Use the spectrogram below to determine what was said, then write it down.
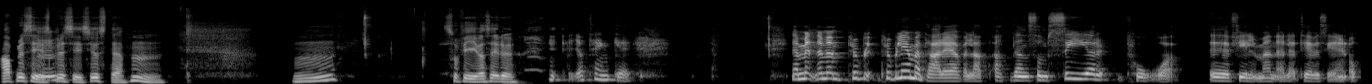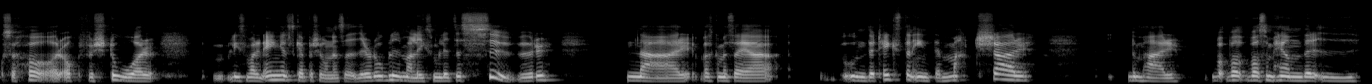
Ja, precis, mm. precis, just det. Hmm. Mm. Sofie, vad säger du? Jag tänker, Nej, men, nej, men problemet här är väl att, att den som ser på eh, filmen eller tv-serien också hör och förstår mm, liksom vad den engelska personen säger. Och då blir man liksom lite sur när, vad ska man säga, undertexten inte matchar de här, vad, vad som händer i,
